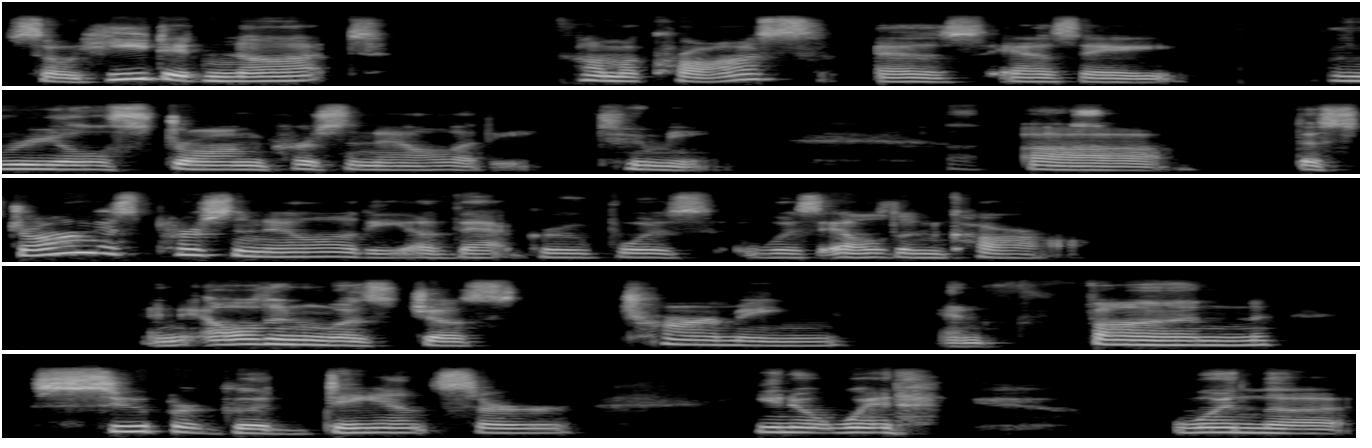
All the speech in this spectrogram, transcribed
So he did not come across as as a real strong personality to me. Uh, the strongest personality of that group was was Elden Carl, and Elden was just charming and fun, super good dancer. You know when when the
